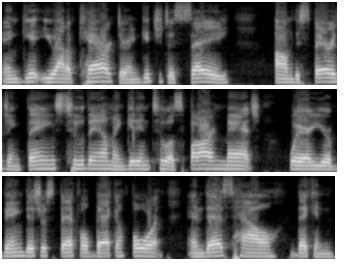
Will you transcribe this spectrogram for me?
and get you out of character and get you to say um, disparaging things to them and get into a sparring match where you're being disrespectful back and forth. And that's how they can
